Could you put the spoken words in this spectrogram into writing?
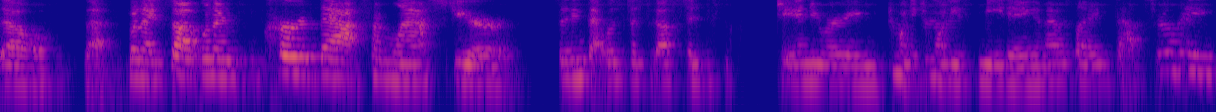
So that, when I saw, when I heard that from last year, 'cause I think that was discussed in January 2020's mm-hmm. meeting, and I was like, that's really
